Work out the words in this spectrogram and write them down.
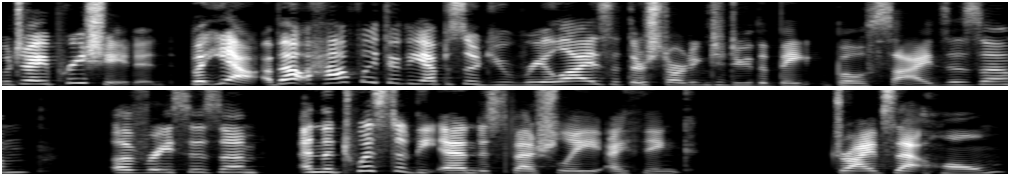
which I appreciated. But yeah, about halfway through the episode, you realize that they're starting to do the ba- both sidesism of racism. And the twist of the end, especially, I think, drives that home.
